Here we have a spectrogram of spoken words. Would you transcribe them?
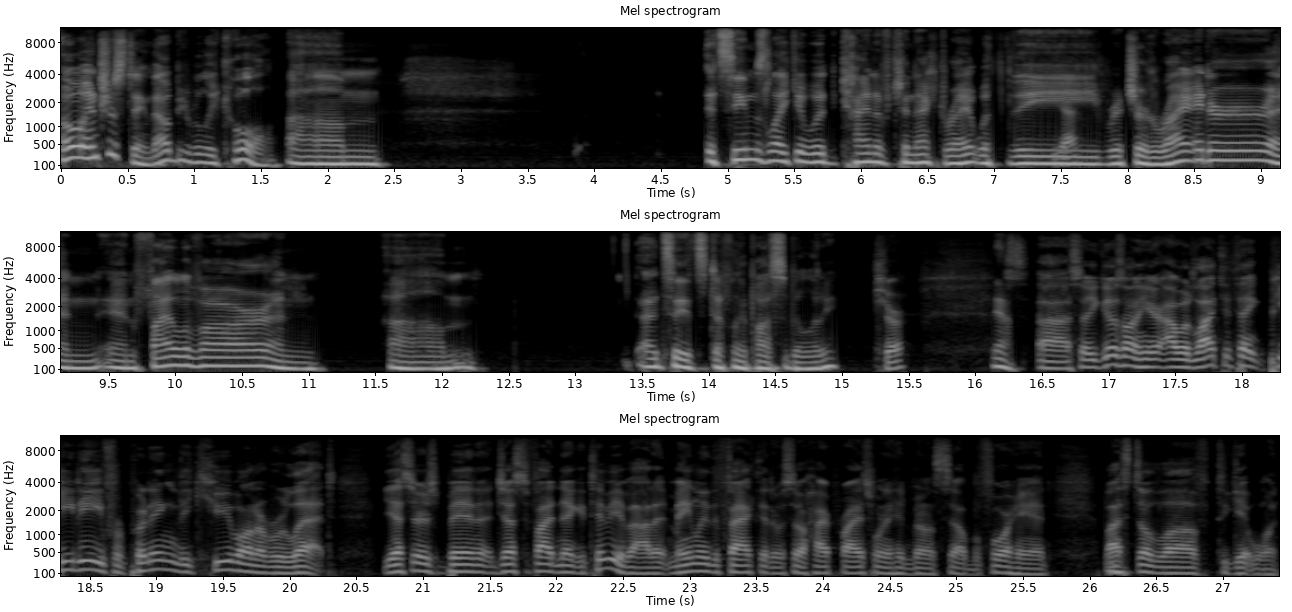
Oh, interesting. That would be really cool. Um, it seems like it would kind of connect right with the Yeah. Richard Rider and and Phyla-Vell and um, I'd say it's definitely a possibility. Sure. Yeah. Uh, so he goes on here. I would like to thank PD for putting the cube on a roulette. Yes, there's been justified negativity about it, mainly the fact that it was so high priced when it had been on sale beforehand. But I still love to get one.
